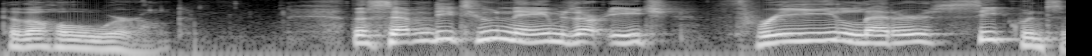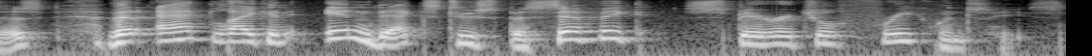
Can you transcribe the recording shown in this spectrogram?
to the whole world. The 72 names are each three letter sequences that act like an index to specific spiritual frequencies.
